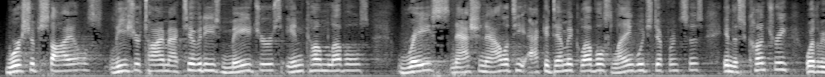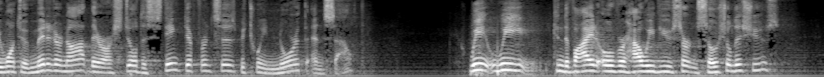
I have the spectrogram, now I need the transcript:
worship styles, leisure time activities, majors, income levels, race, nationality, academic levels, language differences. In this country, whether we want to admit it or not, there are still distinct differences between North and South. We, we can divide over how we view certain social issues,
